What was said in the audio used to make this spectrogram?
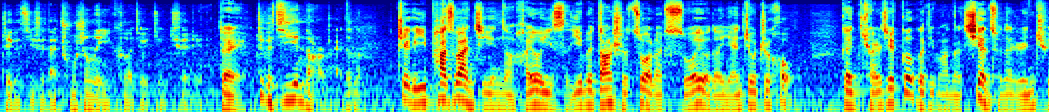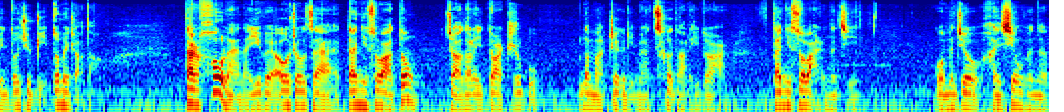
这个其实在出生那一刻就已经确定了。对，这个基因哪儿来的呢？这个 e p a s one 基因呢很有意思，因为当时做了所有的研究之后，跟全世界各个地方的现存的人群都去比，都没找到。但是后来呢，因为欧洲在丹尼索瓦洞找到了一段指骨，那么这个里面测到了一段丹尼索瓦人的基因，我们就很兴奋的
